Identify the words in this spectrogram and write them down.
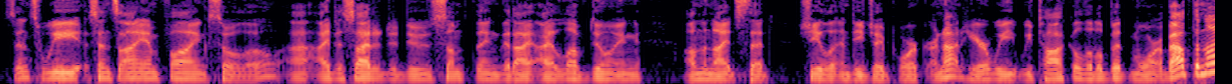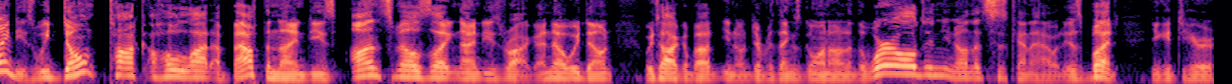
since we since I am flying solo, uh, I decided to do something that I, I love doing on the nights that Sheila and DJ Pork are not here. We we talk a little bit more about the '90s. We don't talk a whole lot about the '90s on Smells Like '90s Rock. I know we don't. We talk about you know different things going on in the world, and you know that's just kind of how it is. But you get to hear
